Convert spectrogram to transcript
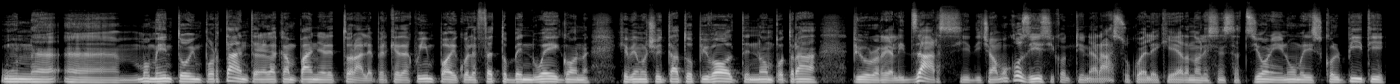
un eh, momento importante nella campagna elettorale perché da qui in poi quell'effetto bandwagon che abbiamo citato più volte non potrà più realizzarsi, diciamo così, si continuerà su quelle che erano le sensazioni, i numeri scolpiti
